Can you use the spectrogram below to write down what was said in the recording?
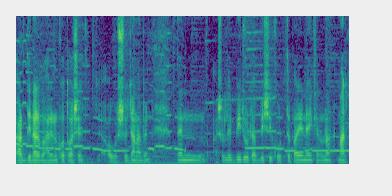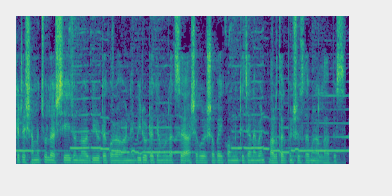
আট- দিন আর বাহারানি কত আসে অবশ্যই জানাবেন। দেন আসলে ভিডিওটা বেশি করতে পারি নাই, কেননা মার্কেটের সামনে চলে আসছে, এই জন্য আর ভিডিওটা করা হয়নি ভিডিওটা কেমন লাগছে আশা করি সবাই কমেন্টে জানাবেন। ভালো থাকবেন, সুস্থ থাকবেন, আল্লাহ হাফেজ।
